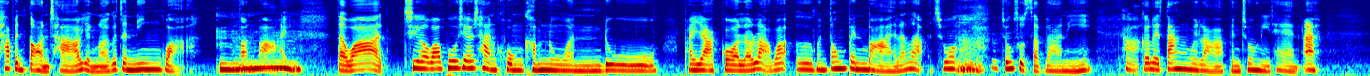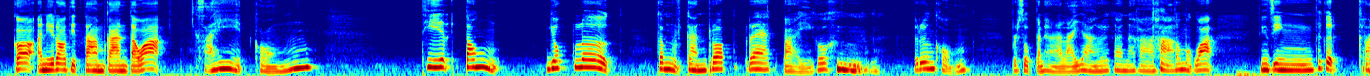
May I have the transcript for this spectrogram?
ถ้าเป็นตอนเช้าอย่างน้อยก็จะนิ่งกว่าตอนบ่าย แต่ว่าเชื่อว่าผู้เชี่ยวชาญคงคำนวณดูพยากรณ์แล้วล่ะว่า เออมันต้องเป็นบ่ายแล้วล่ะ ช่วงช่วงสุดสัปดาห์นี้ค่ะก็เลยตั้งเวลาเป็นช่วงนี้แทนอะ ก็อันนี้เราติดตามกัน แต่ว่าสาเหตุของที่ต้องยกเลิกกำหนดการรอบแรกไปก็คืออเรื่องของประสบปัญหาหลายอย่างด้วยกันนะคะค่ะต้องบอกว่าจริง ๆ ถ้าเกิดใคร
